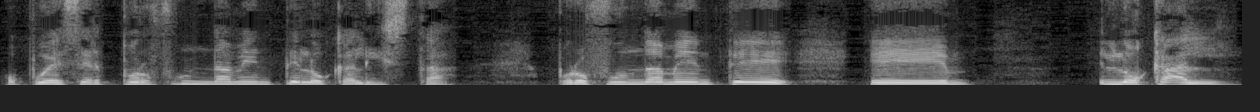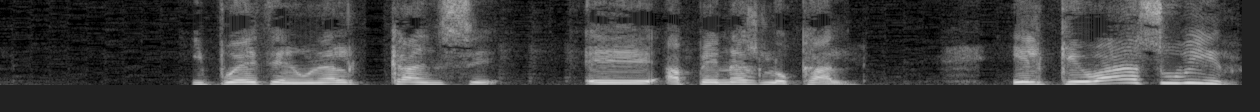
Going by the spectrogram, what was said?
o puede ser profundamente localista, profundamente eh, local y puede tener un alcance eh, apenas local. El que va a subir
